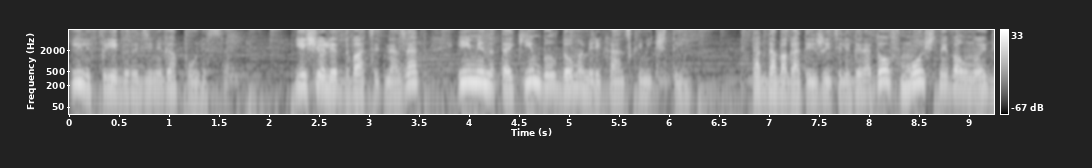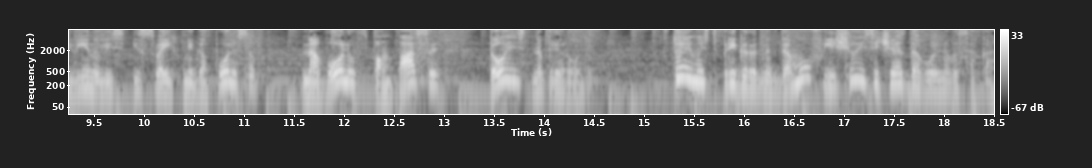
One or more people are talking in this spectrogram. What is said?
или в пригороде мегаполиса. Еще лет 20 назад именно таким был дом американской мечты. Тогда богатые жители городов мощной волной двинулись из своих мегаполисов на волю, в пампасы, то есть на природу. Стоимость пригородных домов еще и сейчас довольно высока.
